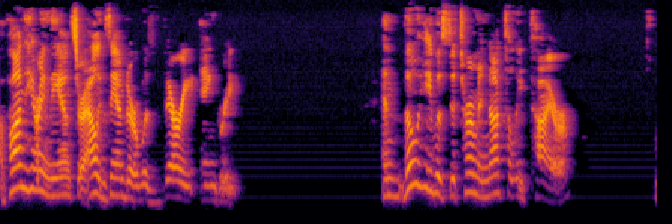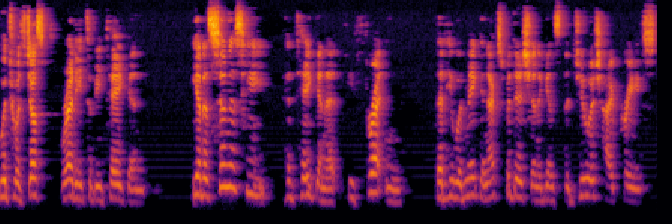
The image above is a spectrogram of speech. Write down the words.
Upon hearing the answer, Alexander was very angry and though he was determined not to leave Tyre, which was just ready to be taken, yet as soon as he had taken it, he threatened that he would make an expedition against the Jewish high priest,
